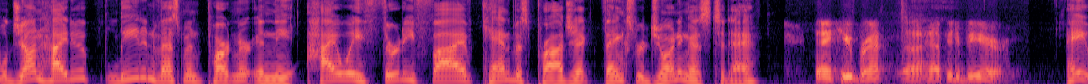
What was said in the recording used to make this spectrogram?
Well, John Hydup, lead investment partner in the Highway 35 Cannabis Project, thanks for joining us today. Thank you, Brent. Uh, happy to be here. Hey,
